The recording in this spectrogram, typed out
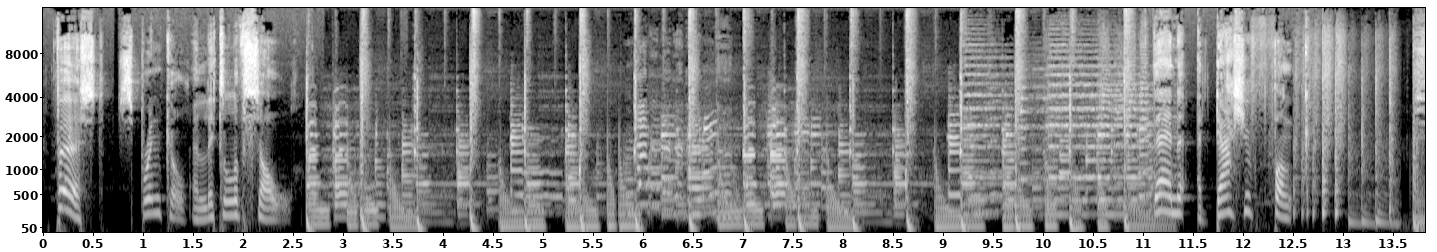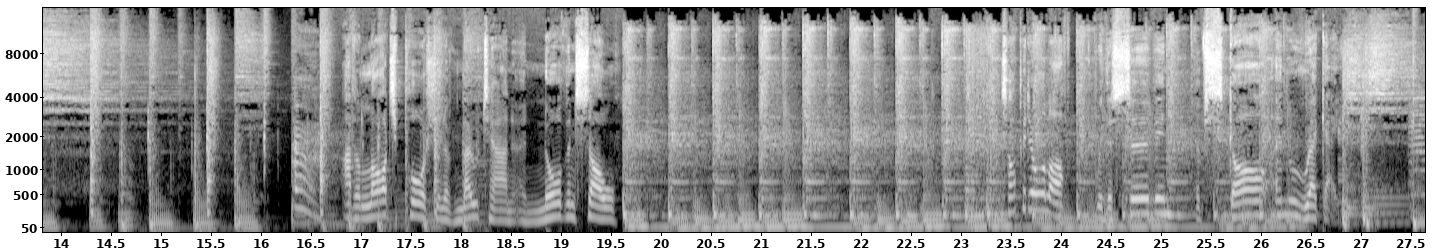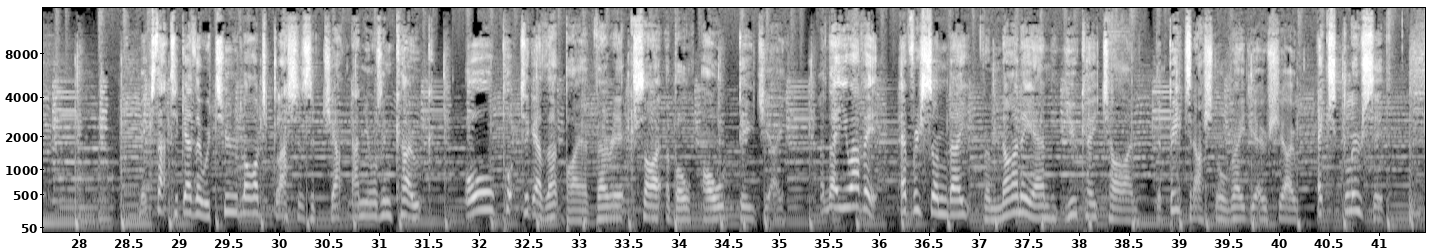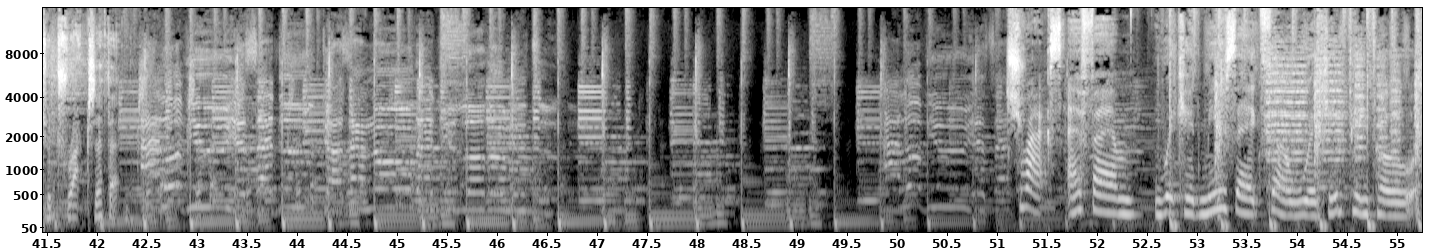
First, sprinkle a little of soul. Then a dash of funk. Add a large portion of Motown and Northern Soul. Top it all off with a serving of ska and reggae. Mix that together with two large glasses of Jack Daniels and Coke, all put together by a very excitable old DJ. And there you have it, every Sunday from 9am UK time, the Beat National radio show, exclusive to Tracks FM. Tracks FM, wicked music for wicked people.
